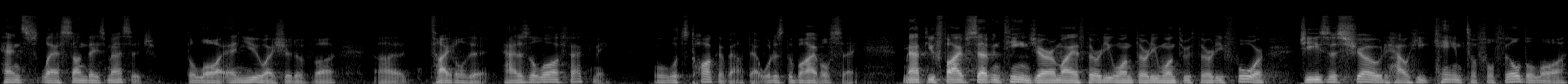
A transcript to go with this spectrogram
Hence, last Sunday's message, the law and you, I should have uh, uh, titled it. How does the law affect me? Well, let's talk about that. What does the Bible say? Matthew 5 17, Jeremiah 31 31 through 34, Jesus showed how he came to fulfill the law,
